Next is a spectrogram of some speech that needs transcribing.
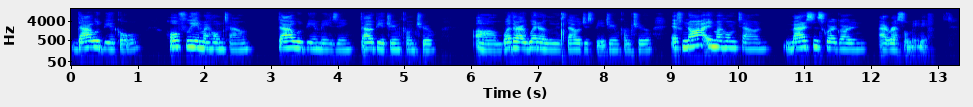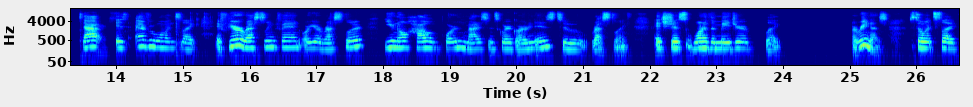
That would be a goal. Hopefully in my hometown. That would be amazing. That would be a dream come true. Um, whether i win or lose that would just be a dream come true. If not in my hometown madison square garden at wrestlemania. That is everyone's like if you're a wrestling fan or you're a wrestler you know how important madison square garden is to wrestling. It's just one of the major like arenas. So it's like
